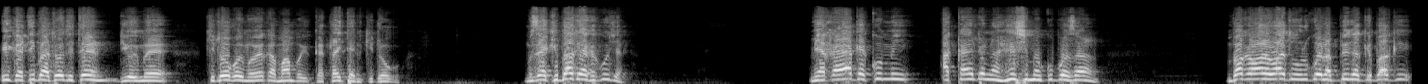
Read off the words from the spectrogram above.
Hii katiba ya 2010 ndio ime kidogo imeweka mambo ikatighten kidogo. Mzee kibaki akakuja. Miaka yake kumi akaenda na heshima kubwa sana. Mpaka wale watu walikuwa napinga kibaki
